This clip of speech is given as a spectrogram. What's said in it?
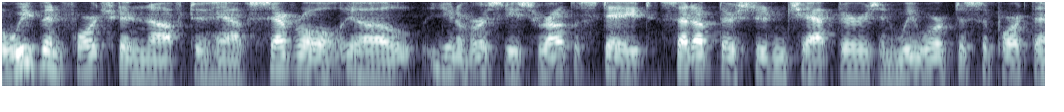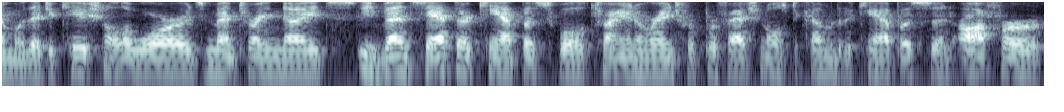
But we've been fortunate enough to have several uh, universities throughout the state set up their student chapters, and we work to support them with educational awards, mentoring nights, events at their campus. We'll try and arrange for professionals to come to the campus and offer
